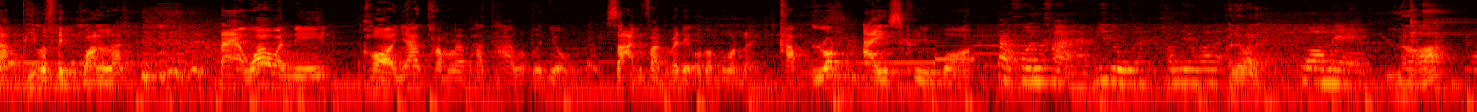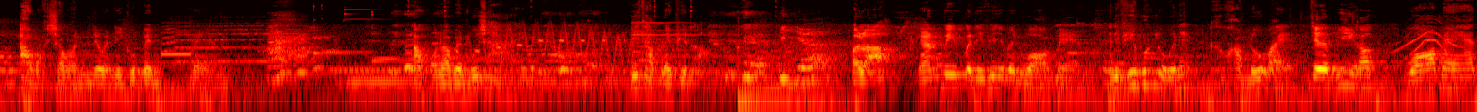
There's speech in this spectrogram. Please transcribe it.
ดักพี่มาสิบวันละ แต่ว่าวันนี้ ออนุญาตทำงานพาร์ทไทม์กับเพื่อนโยงสารฝันไว้เด็กโอปาโมดหน่อยขับรถไอศครีมวอลแต่คนขายอะพี่รู้ไหมเขาเรียกว่าอะไรเขาเรียกว่าอะไร วอลแมนเหรอเอาบอกชาวันในวันนี้กูเป็นแมนฮะเอาเราเป็นผู้ชาย พี่ทำอะไรผิดเหรอ พี่เยอะ เอาเหรอ งั้นพี่วันนี้พี่จะเป็นวอลแมน อันนี้พี่เพิ่งรู้เนี่ยเขาความรู้ใหม่ เจอพี่เขาวอลแมน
